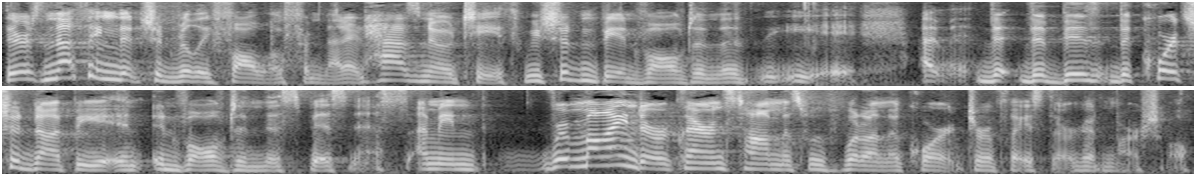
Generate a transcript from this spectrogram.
there's nothing that should really follow from that. It has no teeth. We shouldn't be involved in the the the, the, the, the court should not be in, involved in this business. I mean, reminder, Clarence Thomas was put on the court to replace Thurgood Marshall.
